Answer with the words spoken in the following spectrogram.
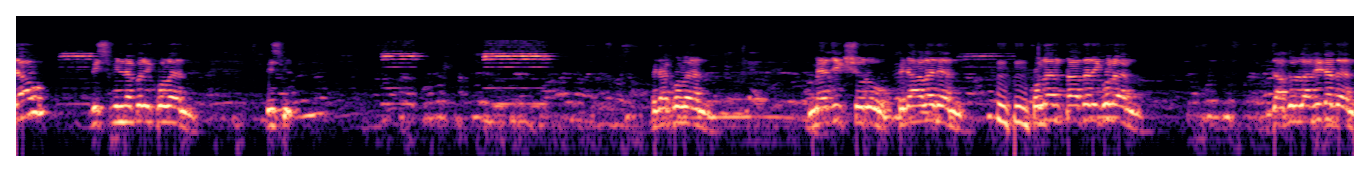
যাও বিসমিল্লাহ করে খোলেন। এটা খোলেন। ম্যাজিক শুরু। এটা আলাই দেন। খোলেন তাড়াতাড়ি খোলেন। জাদুর লাঠিটা দেন।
